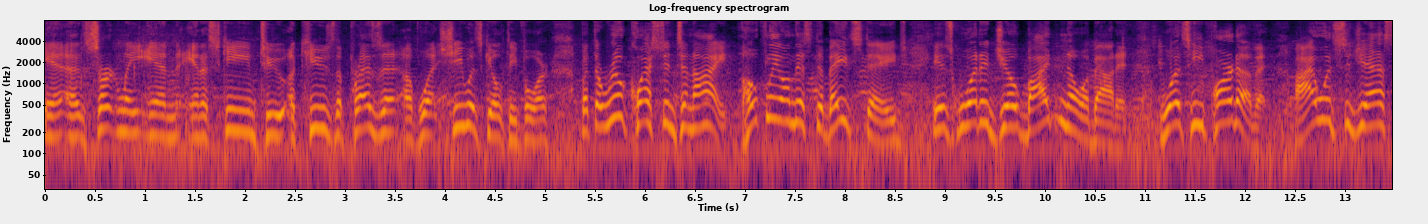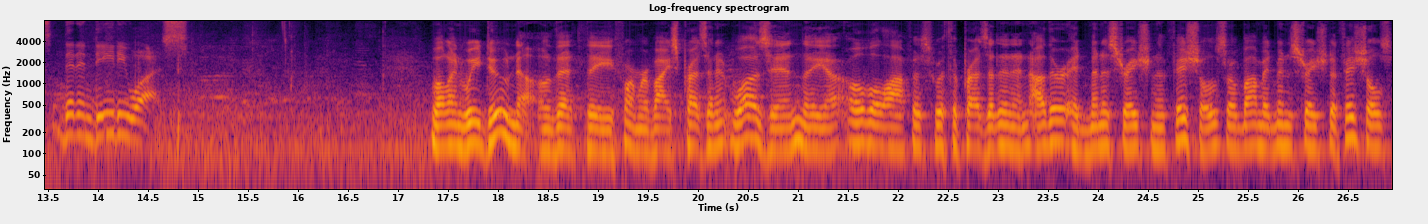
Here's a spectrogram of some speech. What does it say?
in, uh, certainly in, in a scheme to accuse the president of what she was guilty for, but the real question tonight, hopefully on this debate stage is what did Joe Biden know about it? Was he part of it? I would suggest that indeed he was. Well, and we do know that the former vice president was in the uh, Oval Office with the president and other administration officials, Obama administration officials,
